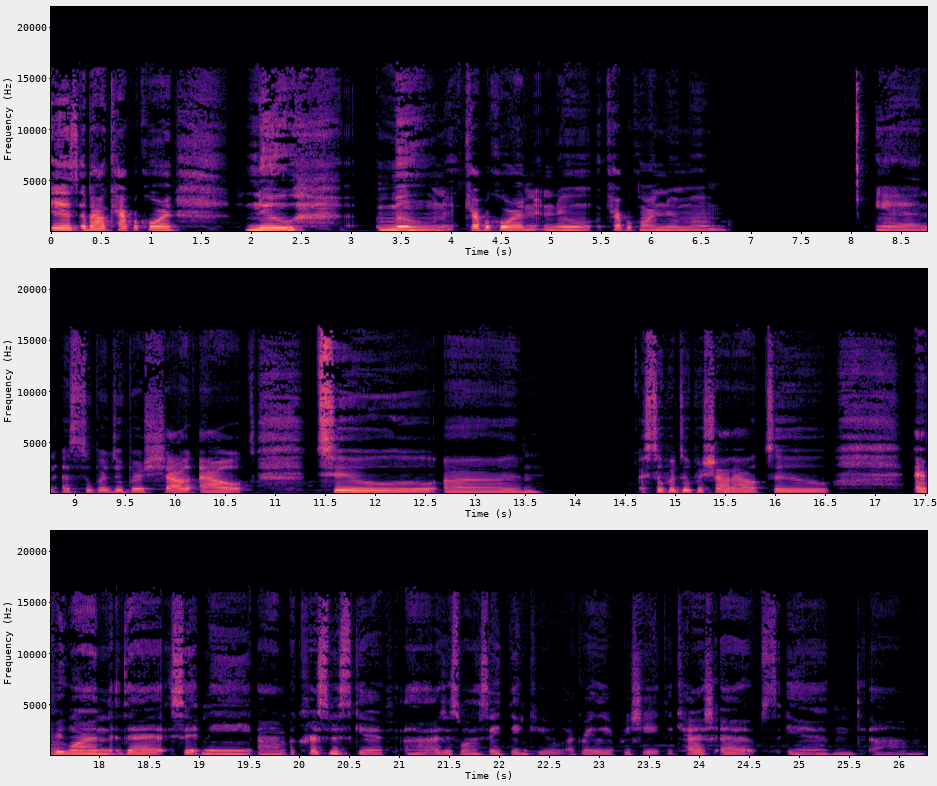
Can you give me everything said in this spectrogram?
is about Capricorn new moon, Capricorn new Capricorn new moon. And a super duper shout out to um, a super duper shout out to everyone that sent me um, a Christmas gift. Uh, I just want to say thank you. I greatly appreciate the cash apps and um,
